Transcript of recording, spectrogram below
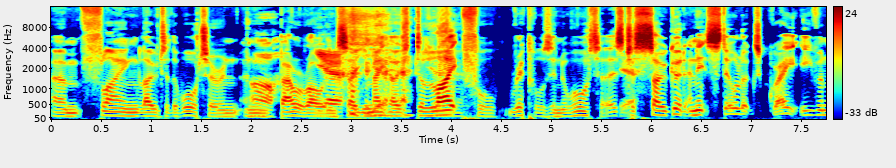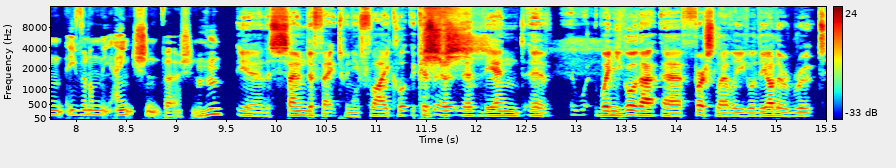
um, flying low to the water and, and Oh, barrel rolling. yeah. So you make Yeah. those delightful ripples in the water. It's Yeah. just so good, and it still looks great, even even on the ancient version. Mm-hmm. yeah the sound effect when you fly close because at the end uh, when you go that uh, first level you go the other route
